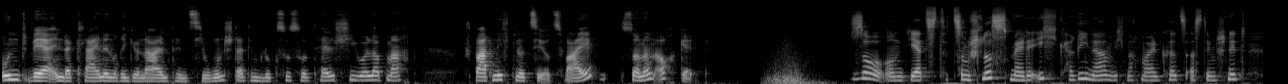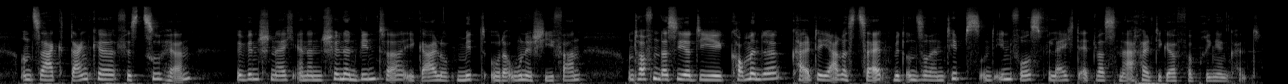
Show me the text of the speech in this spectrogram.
Und wer in der kleinen regionalen Pension statt im Luxushotel Skiurlaub macht, spart nicht nur CO2, sondern auch Geld. So, und jetzt zum Schluss melde ich, Karina, mich nochmal kurz aus dem Schnitt und sage Danke fürs Zuhören. Wir wünschen euch einen schönen Winter, egal ob mit oder ohne Skifahren, und hoffen, dass ihr die kommende kalte Jahreszeit mit unseren Tipps und Infos vielleicht etwas nachhaltiger verbringen könnt.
